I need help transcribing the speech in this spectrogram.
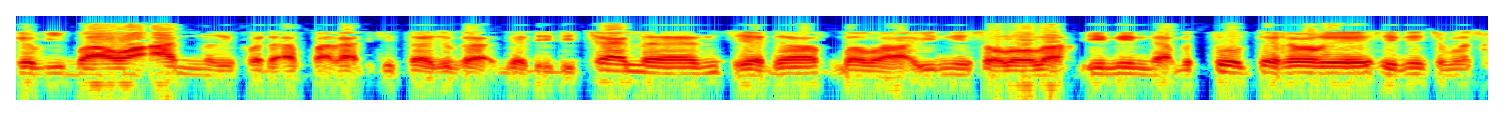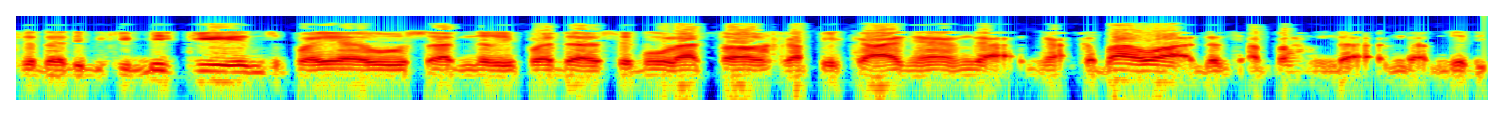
kewibawaan daripada aparat kita juga jadi di challenge ya dah bahwa ini seolah-olah ini nggak betul teroris, ini cuma sekedar dibikin-bikin supaya urusan daripada simulator KPK-nya nggak nggak kebawa dan apa nggak nggak menjadi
